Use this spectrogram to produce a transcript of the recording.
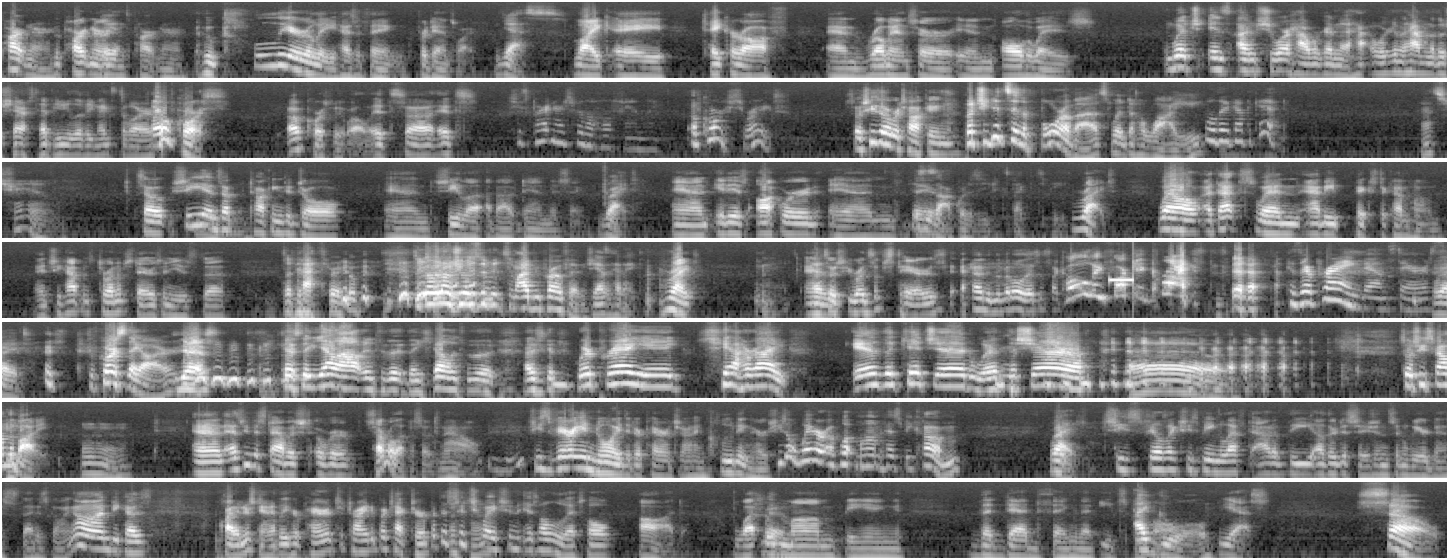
partner. the partner Dan's partner. who clearly has a thing for Dan's wife, Yes. Like a take her off and romance her in all the ways. Which is, I'm sure, how we're gonna ha- we're gonna have another sheriff's deputy living next door. Oh, of course, of course we will. It's uh, it's She's partners for the whole family. of course right. So she's over talking. But she did say the four of us went to Hawaii. Well, they got the kid. That's true. So she ends up talking to Joel and Sheila about Dan missing, Right. And it is awkward and Just they're- as awkward as you'd expect it to be. Right. Well, uh, that's when Abby picks to come home, and she happens to run upstairs and use the The bathroom. to go, no, she wants to get some ibuprofen. She has a headache. right. And, And- so she runs upstairs, and in the middle of this, it's like, holy fucking Christ! Because they're praying downstairs. right. Of course they are. Yes. Because they yell out into the, they yell into the, I just go, we're praying. Yeah, right. In the kitchen with the sheriff. Oh. so she's found the body. hmm And as we've established over several episodes now, Mhm. she's very annoyed that her parents are not including her. She's aware of what mom has become. Right. She feels like she's being left out of the other decisions and weirdness that is going on because, quite understandably, her parents are trying to protect her, but the Mhm. situation is a little odd. What with mom being the dead thing that eats people. ghoul. Yes. So,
